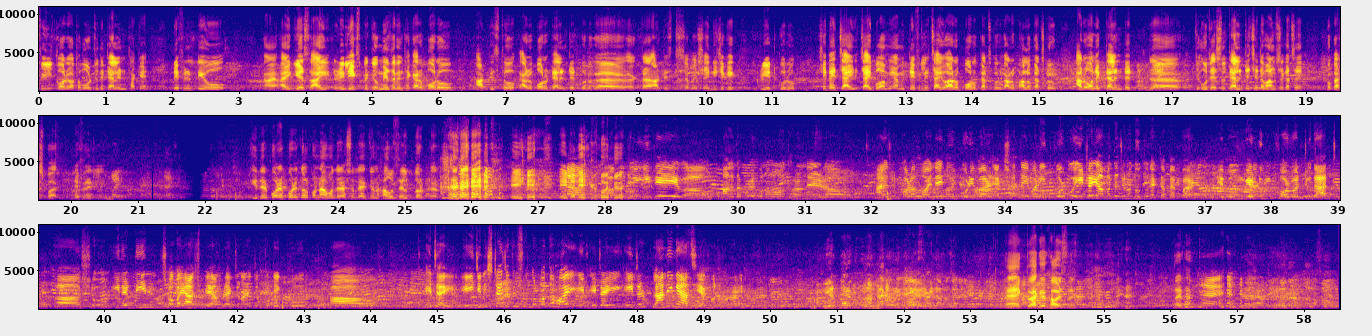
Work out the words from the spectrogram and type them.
ফিল করে অথবা ওর যদি ট্যালেন্ট থাকে definitely O I guess I really expect যে ও মেজামিন থেকে আরও বড় আর্টিস্ট হোক আরও বড় ট্যালেন্টেড কোনো একটা আর্টিস্ট হিসাবে সে নিজেকে ক্রিয়েট করুক। সেটাই চাই চাইব আমি। আমি ডেফিনেটলি চাই ও আরও বড় কাজ করুক আরও ভালো কাজ করুক আরও অনেক ট্যালেন্টেড ও যে আসলে ট্যালেন্টেড সেটা মানুষের কাছে প্রকাশ পাক ডেফিনেটলি ঈদের পরে পরিকল্পনা আমাদের আসলে একজন হাউস হেল্প দরকার। এই এটা নিয়ে ঈদে আলাদা করে কোনো ধরনের আয়োজন করা হয় নাই দুই পরিবার একসাথে এবার ঈদ করব এটাই আমাদের জন্য নতুন একটা ব্যাপার এবং we are looking forward to that ঈদের দিন সবাই আসবে আমরা একজন আরেকজনকে দেখব এটাই এই জিনিসটাই যদি সুন্দর মতো হয় এটাই এইটার প্ল্যানিংয়ে আছি এখন বিয়ের পরে কোনো রান্না করে খাওয়াইছে কিনা? আপু? হ্যাঁ একটু আগেও খাওয়াইছে। তাই না? হ্যাঁ।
